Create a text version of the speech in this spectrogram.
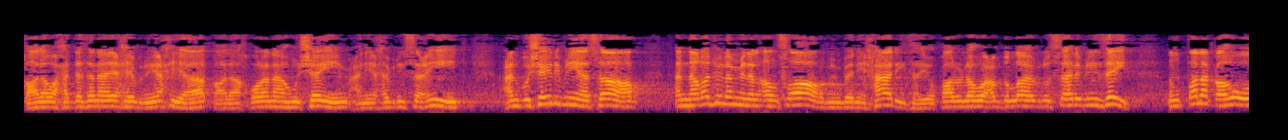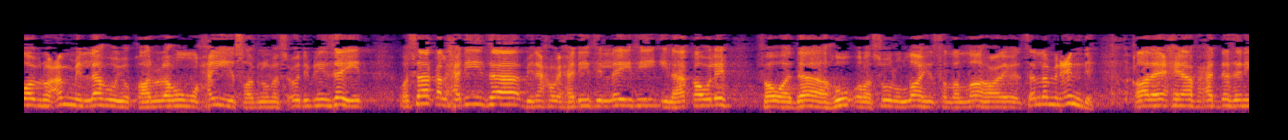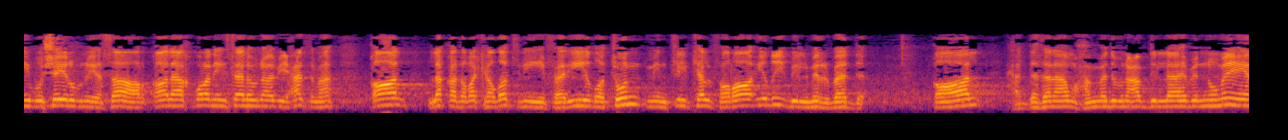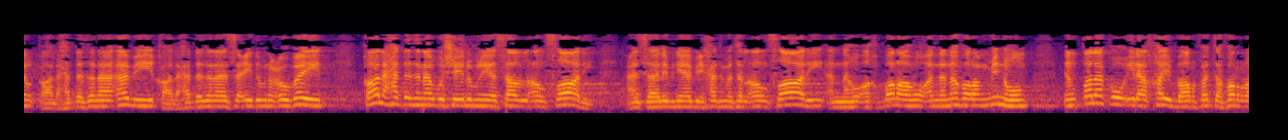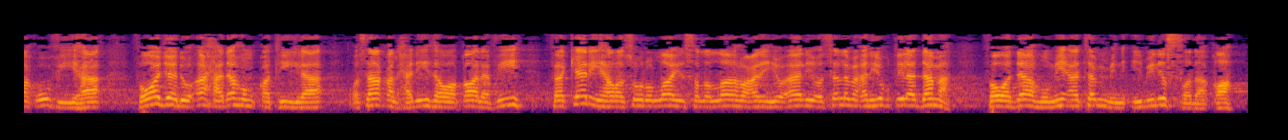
قال وحدثنا يحيى بن يحيى قال أخبرنا هشيم عن يحيى بن سعيد عن بشير بن يسار أن رجلا من الأنصار من بني حارثة يقال له عبد الله بن سهل بن زيد انطلق هو وابن عم له يقال له محيص بن مسعود بن زيد وساق الحديث بنحو حديث الليث إلى قوله فوداه رسول الله صلى الله عليه وسلم من عنده قال يحيى فحدثني بشير بن يسار قال أخبرني سهل بن أبي حثمة قال لقد ركضتني فريضة من تلك الفرائض بالمربد. قال حدثنا محمد بن عبد الله بن نمير. قال حدثنا أبي. قال حدثنا سعيد بن عبيد. قال حدثنا بشير بن يسار الأنصاري. عن سهل بن أبي حثمة الأنصاري أنه أخبره أن نفرا منهم انطلقوا إلى خيبر فتفرقوا فيها فوجدوا أحدهم قتيلا وساق الحديث وقال فيه فكره رسول الله صلى الله عليه وآله وسلم أن يبطل دمه فوداه مئة من إبل الصدقة.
